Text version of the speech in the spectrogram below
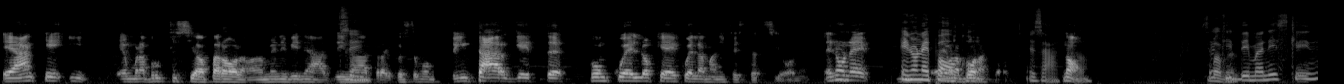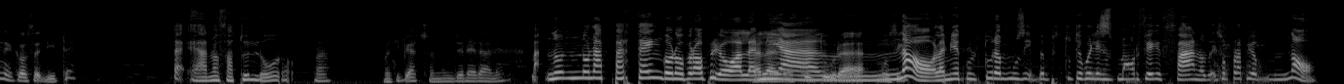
è anche, in- è una bruttissima parola, ma non me ne viene altra, in Sì. altra in questo momento, in target con quello che è quella manifestazione. E non è, E non è una poco. buona cosa. Esatto. No. Senti, Vabbè. dei Maneskin cosa dite? Beh, hanno fatto il loro. Eh. Ma ti piacciono in generale? Ma non, non appartengono proprio alla, Alla mia cultura musica- No, la mia cultura musica, tutte quelle smorfie che fanno, sono proprio no.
